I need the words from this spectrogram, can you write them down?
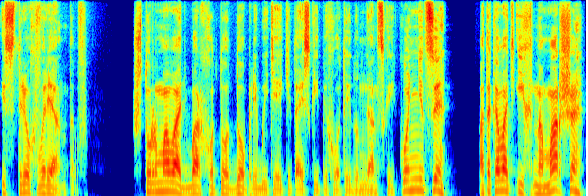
из трех вариантов. Штурмовать Бархото до прибытия китайской пехоты и дунганской конницы, атаковать их на марше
